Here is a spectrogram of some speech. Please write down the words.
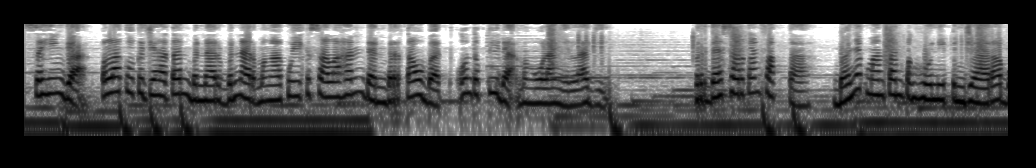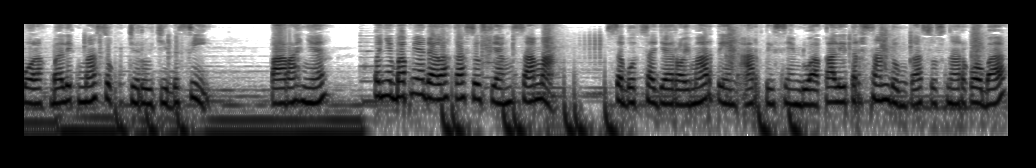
sehingga pelaku kejahatan benar-benar mengakui kesalahan dan bertaubat untuk tidak mengulangi lagi. Berdasarkan fakta, banyak mantan penghuni penjara bolak-balik masuk jeruji besi. Parahnya, penyebabnya adalah kasus yang sama. Sebut saja Roy Martin, artis yang dua kali tersandung kasus narkoba,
